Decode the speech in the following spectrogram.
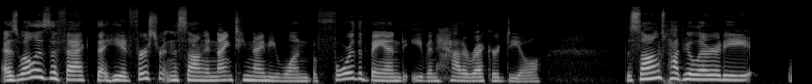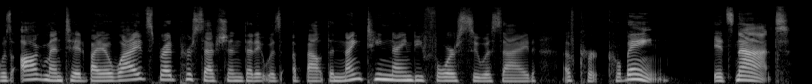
as well as the fact that he had first written the song in 1991 before the band even had a record deal, the song's popularity was augmented by a widespread perception that it was about the 1994 suicide of Kurt Cobain. It's not.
